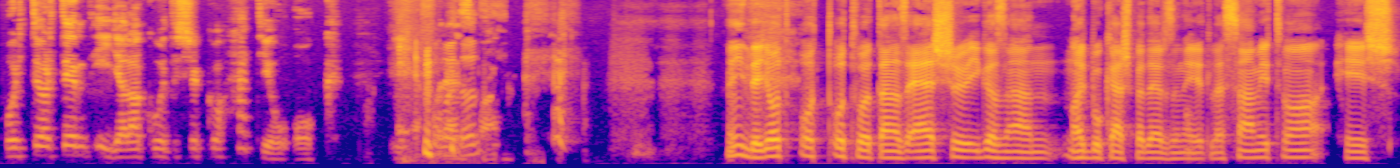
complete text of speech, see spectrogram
hogy történt, így alakult, és akkor hát jó ok. Elfogadod. Mindegy, ott, ott, ott voltál az első igazán nagy bukás Pedersenét leszámítva, és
